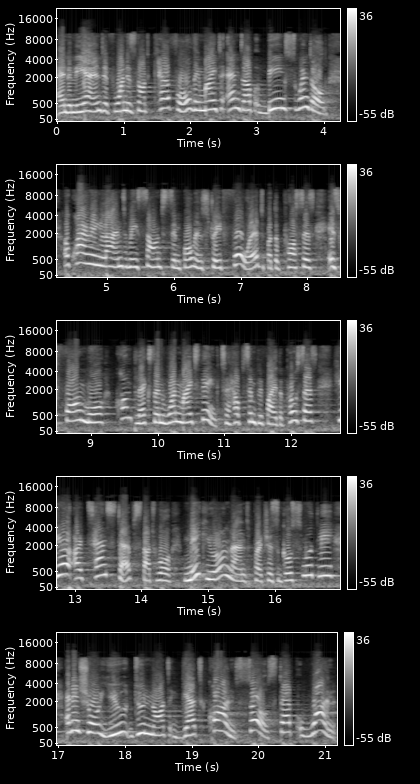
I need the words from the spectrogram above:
And in the end, if one is not careful, they might end up being swindled. Acquiring land may sound simple and straightforward, but the process is far more complex than one might think. To help simplify the process, here are 10 steps that will make your own land purchase go smoothly and ensure you do not get conned. So, step one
